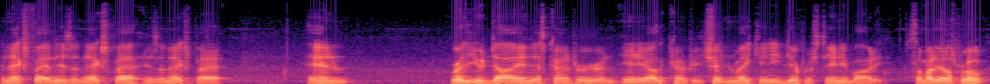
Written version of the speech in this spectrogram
An expat is an expat is an expat. And whether you die in this country or in any other country, it shouldn't make any difference to anybody. Somebody else wrote,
